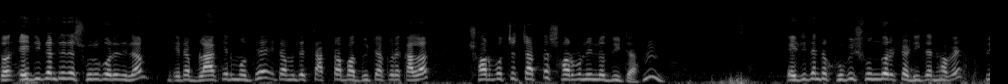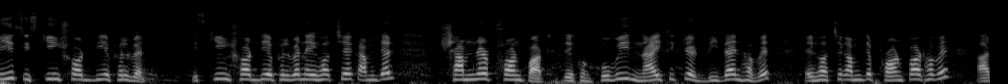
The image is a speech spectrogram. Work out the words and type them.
তো এই ডিজাইনটা শুরু করে দিলাম। এটা ব্ল্যাকের মধ্যে, এটা আমাদের চারটা বা দুইটা করে কালার সর্বোচ্চ চারটা, সর্বনিম্ন দুইটা, হুম? এই ডিজাইনটা খুবই সুন্দর একটা ডিজাইন হবে। প্লিজ স্ক্রিনশট দিয়ে ফেলবেন। স্ক্রিনশট দিয়ে ফেলবেন। এই হচ্ছে কামিজের সামনের ফ্রন্ট পার্ট দেখুন, খুবই নাইস একটা ডিজাইন হবে। এই হচ্ছে কামিজের ফ্রন্ট পার্ট হবে আর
